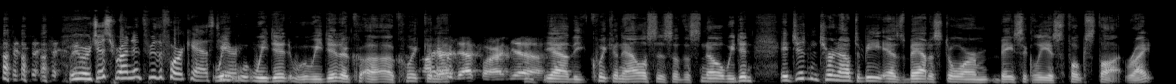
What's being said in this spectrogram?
about? We were just running through the forecast We here. we did we did a, a quick I ana- heard that part. Yeah. yeah the quick analysis of the snow. We didn't it didn't turn out to be as bad a storm basically as folks thought, right?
